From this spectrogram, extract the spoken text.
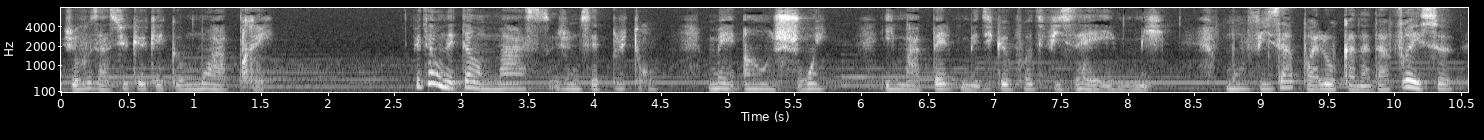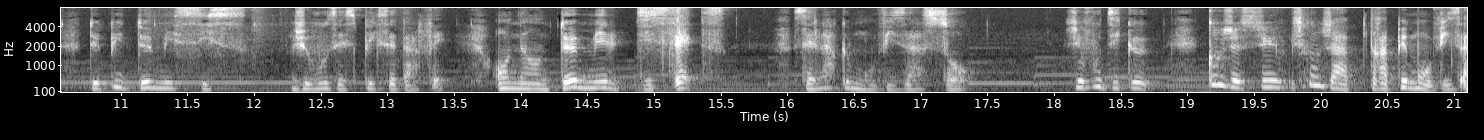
Je vous assure que quelques mois après, peut-être on était en mars, je ne sais plus trop, mais en juin, il m'appelle et me dit que votre visa est émis. Mon visa pour aller au Canada, frère et soeur, depuis 2006, je vous explique cette affaire. On est en 2017. C'est là que mon visa sort. Je vous dis que quand je suis, quand j'ai attrapé mon visa,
